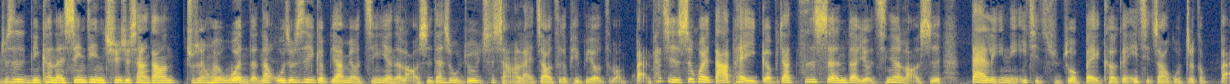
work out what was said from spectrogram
就是你可能新进去，就像刚刚主持人会问的，那我就是一个比较没有经验的老师，但是我就是想要来教这个 PBO 怎么办？他其实是会搭配一个比较资深的有经验的老师带领你一起去做备课，跟一起照顾这个。班。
